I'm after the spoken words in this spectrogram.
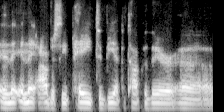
and and they obviously pay to be at the top of their uh,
